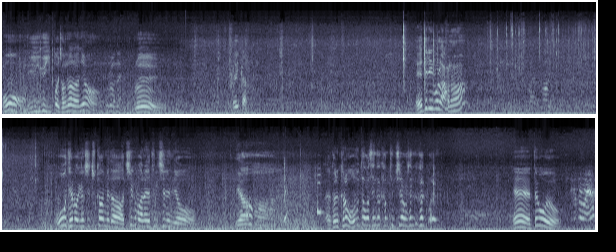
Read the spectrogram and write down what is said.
어 이- 이거 이빨 장난 아니야. 그러네? 그래. 여기 있다. 애들이 뭘 아나? 오 대박 역시 축하합니다 취급 안해 퉁치는요 이야 아, 그럼, 그럼 5분 동안 생각하면 퉁치라고 생각할걸? 예 뜨거워요 뜨거워요?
